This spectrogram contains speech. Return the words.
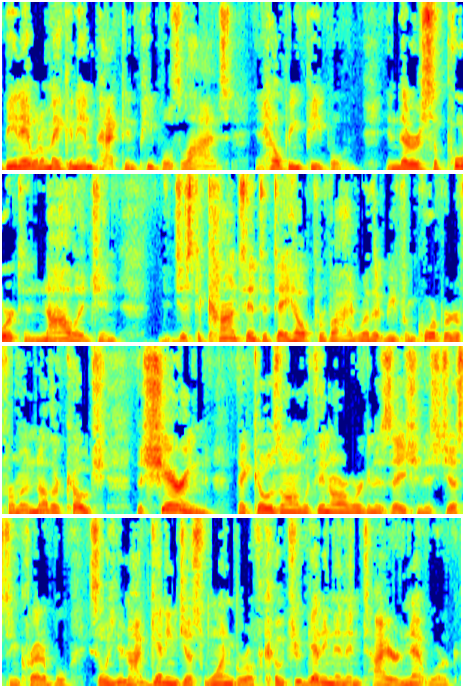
being able to make an impact in people's lives and helping people and their support and knowledge and just the content that they help provide, whether it be from corporate or from another coach, the sharing that goes on within our organization is just incredible. So you're not getting just one growth coach, you're getting an entire network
